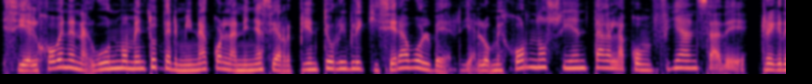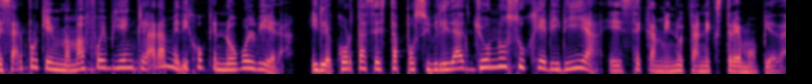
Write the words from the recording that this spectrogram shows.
Si el joven en algún momento termina con la niña, se arrepiente horrible y quisiera volver, y a lo mejor no sienta la confianza de regresar porque mi mamá fue bien clara, me dijo que no volviera, y le cortas esta posibilidad, yo no sugeriría ese camino tan extremo, piedad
